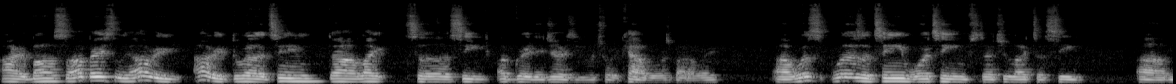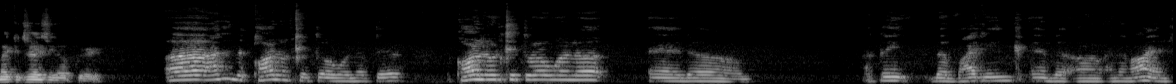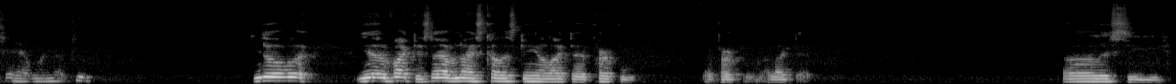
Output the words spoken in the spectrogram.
All right, boss. So I basically I already I already threw out a team that I like to see upgrade their jersey, which were the Cowboys, by the way. Uh, what's what is a team or teams that you like to see uh, make a jersey upgrade? Uh, I think the Cardinals could throw one up there. The Cardinals could throw one up, and um, I think the Vikings and the um, and the Lions should have one up too. You know what? Yeah, the Vikings. They have a nice color scheme. I like that purple. That purple. I like that. Uh, let's see.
